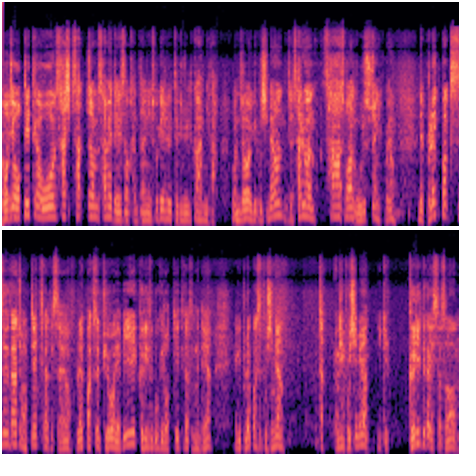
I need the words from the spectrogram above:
어제 업데이트가 온 44.3에 대해서 간단히 소개를 드릴까 합니다. 먼저 여기 보시면 사료원 사소한 오류 수준이고요. 이제 블랙박스가 좀 업데이트가 됐어요. 블랙박스 뷰어 앱이 그리드 보기로 업데이트가 됐는데요. 여기 블랙박스 보시면 자, 여기 보시면 이게 그리드가 있어서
